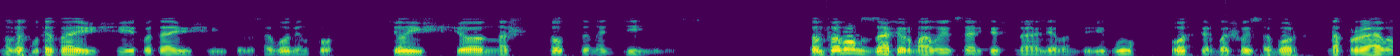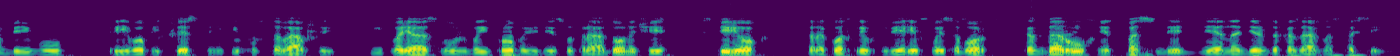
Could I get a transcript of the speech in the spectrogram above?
но как утопающие, хватающиеся за соломинку, все еще на что-то надеялись. Памфалон запер малую церковь на левом берегу, отпер большой собор на правом берегу, при его предшественнике пустовавший, и, творя службы и проповеди с утра до ночи, стерег, широко открыв двери в свой собор, когда рухнет последняя надежда Хазар на спасение.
